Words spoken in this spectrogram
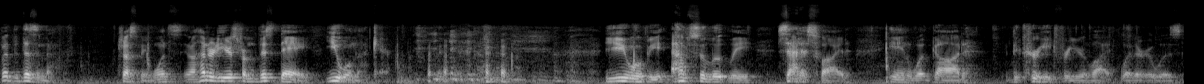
but it doesn't matter. Trust me, once in a hundred years from this day, you will not care. you will be absolutely satisfied in what God decreed for your life, whether it was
